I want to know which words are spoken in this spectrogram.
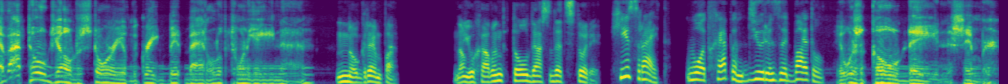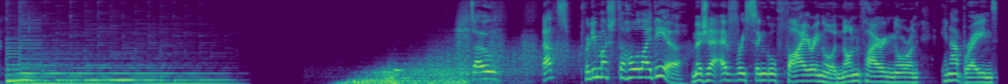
Have I told y'all the story of the great bit battle of 2089? No, Grandpa. No, you haven't told us that story. He's right. What happened during the battle? It was a cold day in December. So that's pretty much the whole idea. Measure every single firing or non firing neuron in our brains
